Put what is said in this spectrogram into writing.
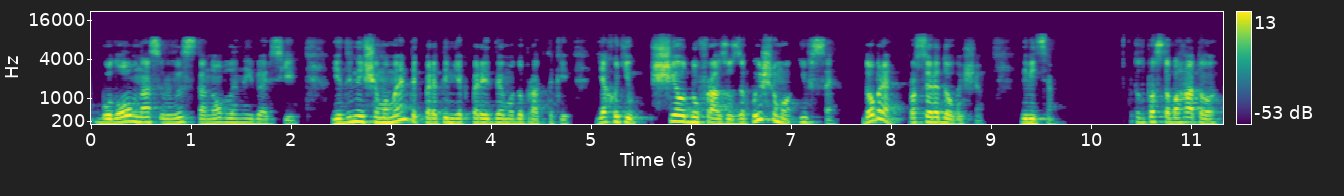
було в нас в встановленій версії. Єдиний що моментик перед тим, як перейдемо до практики, я хотів ще одну фразу запишемо і все. Добре? Про середовище. Дивіться. Тут просто багато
